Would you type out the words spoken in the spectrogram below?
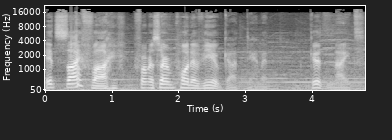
It's sci-fi from a certain point of view. God damn it. Good night.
